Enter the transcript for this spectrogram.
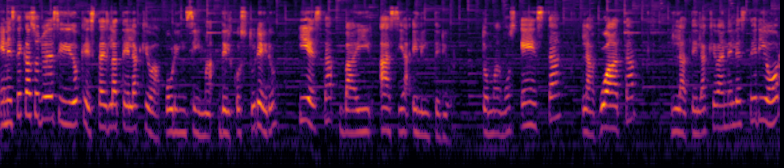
En este caso yo he decidido que esta es la tela que va por encima del costurero y esta va a ir hacia el interior. Tomamos esta, la guata, la tela que va en el exterior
